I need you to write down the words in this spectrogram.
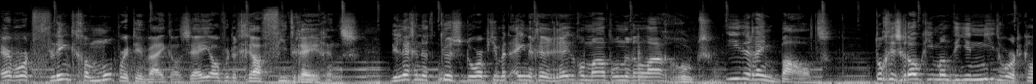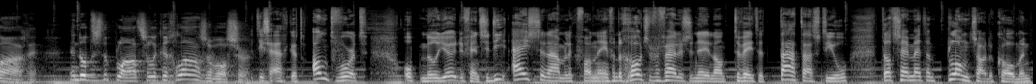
Er wordt flink gemopperd in Wijk aan Zee over de grafietregens. Die leggen het kustdorpje met enige regelmaat onder een laag roet. Iedereen baalt. Toch is er ook iemand die je niet hoort klagen. En dat is de plaatselijke glazenwasser. Het is eigenlijk het antwoord op Milieudefensie. Die eiste namelijk van een van de grootste vervuilers in Nederland, te weten Tata Steel, dat zij met een plan zouden komen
